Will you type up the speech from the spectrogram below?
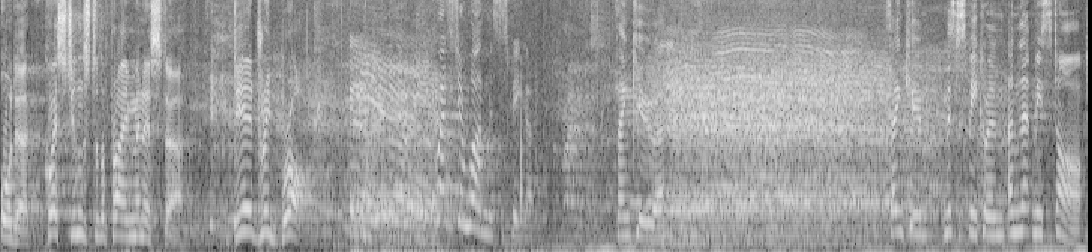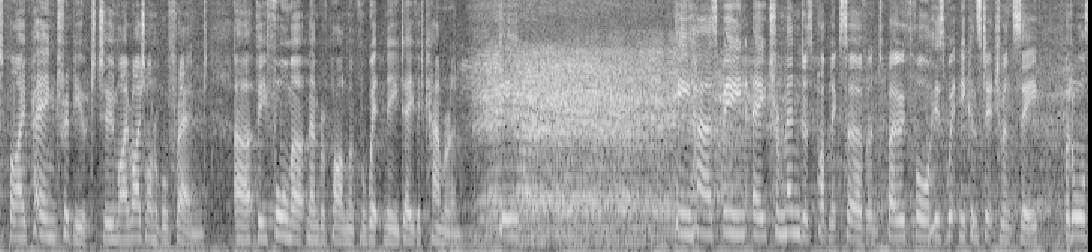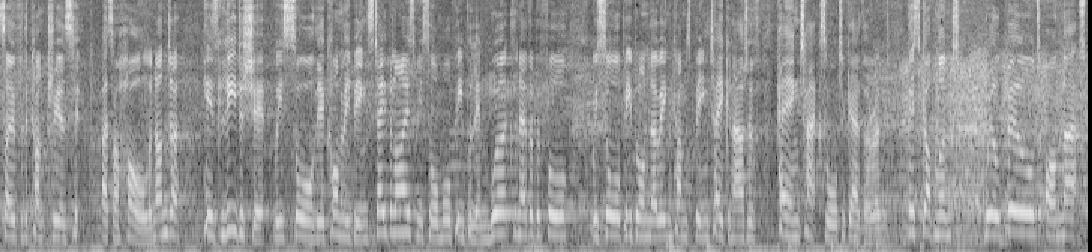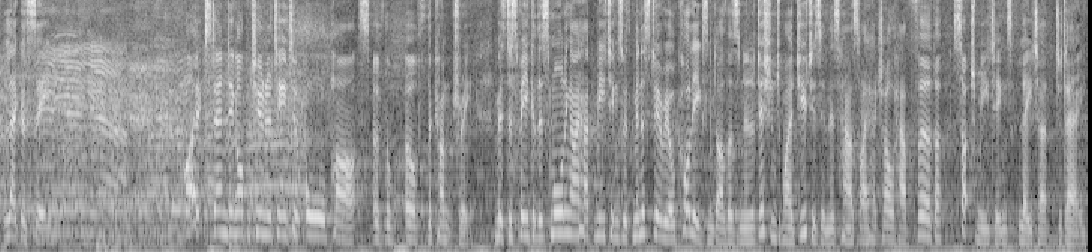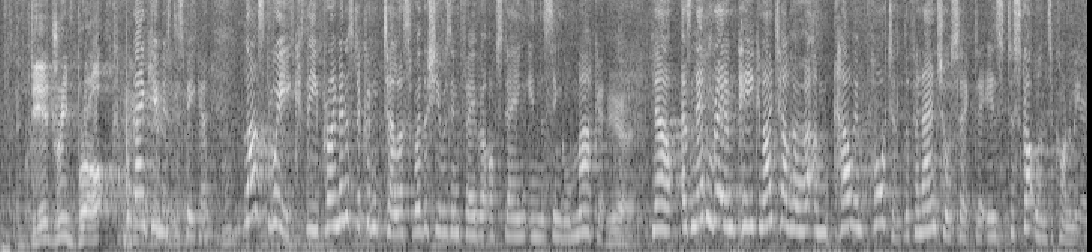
Order. Questions to the Prime Minister. Deidre Brock. Question one, Mr. Speaker. Thank you. Uh, thank you, Mr. Speaker. And, and, let me start by paying tribute to my right honourable friend, uh, the former Member of Parliament for Witney, David Cameron. He, he has been a tremendous public servant, both for his Witney constituency, but also for the country as, as a whole. And under his leadership, we saw the economy being stabilised, we saw more people in work than ever before, we saw people on low incomes being taken out of paying tax altogether. And this government will build on that legacy by extending opportunity to all parts of the, of the country. Mr. Speaker, this morning I had meetings with ministerial colleagues and others, and in addition to my duties in this House, I shall have further such meetings later today. Deidre Brock. Thank you, Mr. Speaker. Last week, the Prime Minister couldn't tell us whether she was in favour of staying in the single market. Yeah. Now, as an Edinburgh MP, can I tell her um, how important the financial sector is to Scotland's economy?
